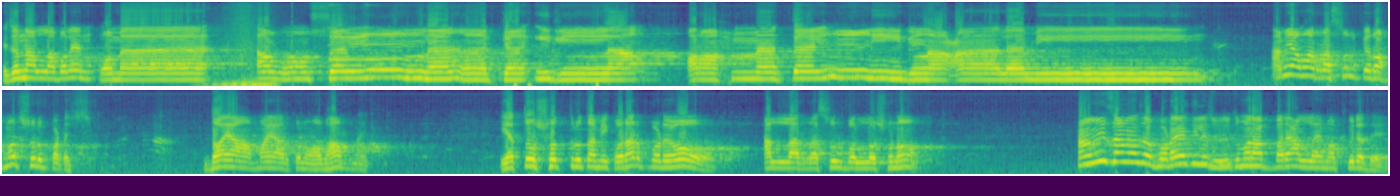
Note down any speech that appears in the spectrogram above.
এই জন্য আল্লাহ বলেন ওমা أرسلناك إلا رحمة للعالمين আমি আমার রাসূলকে রহমত স্বরূপ পাঠাইছি দয়া মায়ার কোনো অভাব নাই এত শত্রুতা আমি করার পরেও আল্লাহর রাসূল বলল শোনো আমি জানাজা পড়াই দিলে যদি তোমার আব্বারে আল্লাহ মাফ করে দেয়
